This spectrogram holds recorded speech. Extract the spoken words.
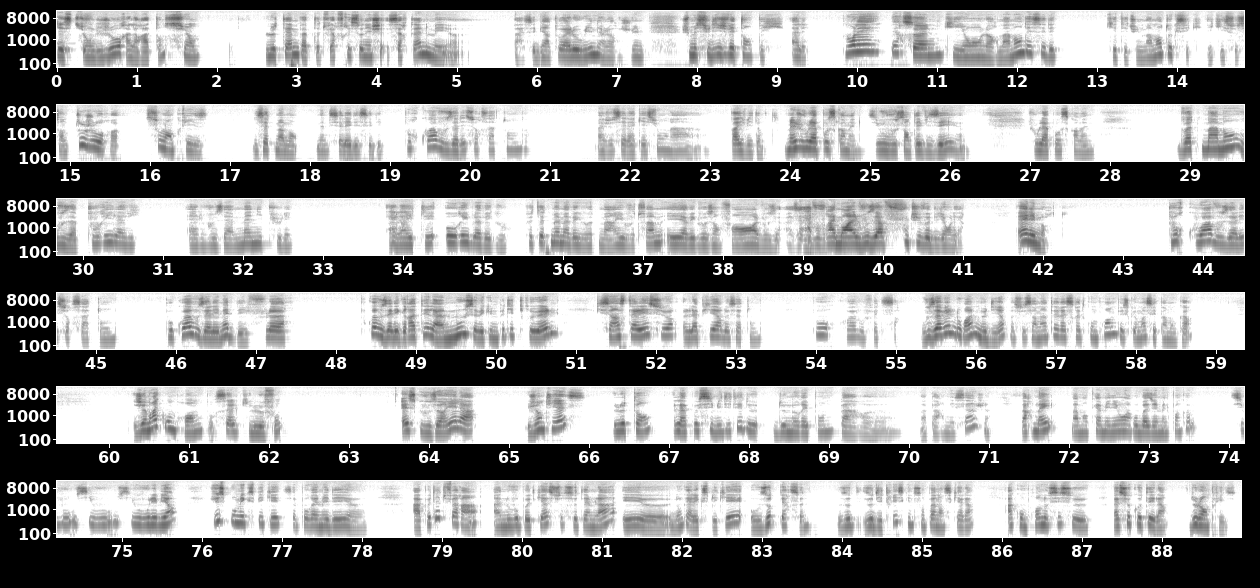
Question du jour, alors attention. Le thème va peut-être faire frissonner certaines, mais euh, bah, c'est bientôt Halloween, alors je, me suis dit je vais tenter. Allez. Pour les personnes qui ont leur maman décédée, qui était une maman toxique et qui se sentent toujours sous l'emprise de cette maman, même si elle est décédée, pourquoi vous allez sur sa tombe? Bah, Je sais, la question là, euh, pas évidente, mais je vous la pose quand même. Si vous vous sentez visé, euh, je vous la pose quand même. Votre maman vous a pourri la vie. Elle vous a manipulé. Elle a été horrible avec vous. Peut-être même avec votre mari ou votre femme et avec vos enfants. Elle vous a, vraiment, elle vous a foutu votre vie en l'air. Elle est morte. Pourquoi vous allez sur sa tombe? Pourquoi vous allez mettre des fleurs? Pourquoi vous allez gratter la mousse avec une petite truelle qui s'est installée sur la pierre de sa tombe? Pourquoi vous faites ça? Vous avez le droit de me dire, parce que ça m'intéresserait de comprendre, puisque moi, ce n'est pas mon cas. J'aimerais comprendre, pour celles qui le font, est-ce que vous auriez la gentillesse, le temps, la possibilité de, me répondre par, euh, bah, par message, par mail, mamancaméléon.com, si vous, si, vous, si vous voulez bien, juste pour m'expliquer, ça pourrait m'aider euh, à peut-être faire un, nouveau podcast sur ce thème-là et euh, donc à l'expliquer aux autres personnes auditrices qui ne sont pas dans ce cas-là, à comprendre aussi ce, bah, ce côté-là de l'emprise.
